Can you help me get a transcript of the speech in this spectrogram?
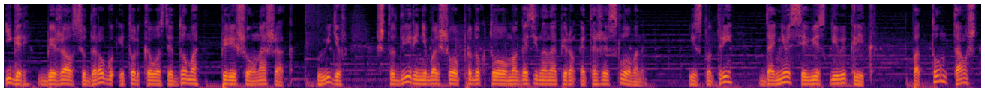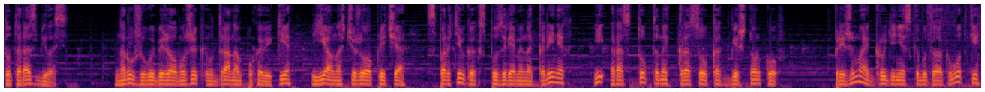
Игорь бежал всю дорогу и только возле дома перешел на шаг, увидев, что двери небольшого продуктового магазина на первом этаже сломаны. Изнутри донесся визгливый крик. Потом там что-то разбилось. Наружу выбежал мужик в драном пуховике, явно с чужого плеча, спортивках с пузырями на коленях и растоптанных кроссовках без шнурков. Прижимая к груди несколько бутылок водки,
